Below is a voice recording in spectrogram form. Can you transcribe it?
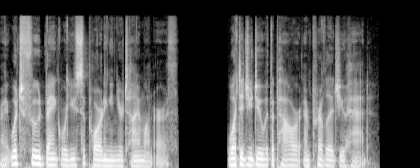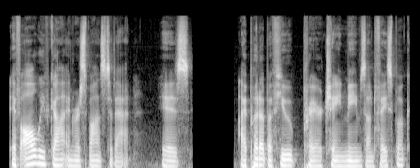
Right? Which food bank were you supporting in your time on earth? What did you do with the power and privilege you had? If all we've got in response to that is, I put up a few prayer chain memes on Facebook,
